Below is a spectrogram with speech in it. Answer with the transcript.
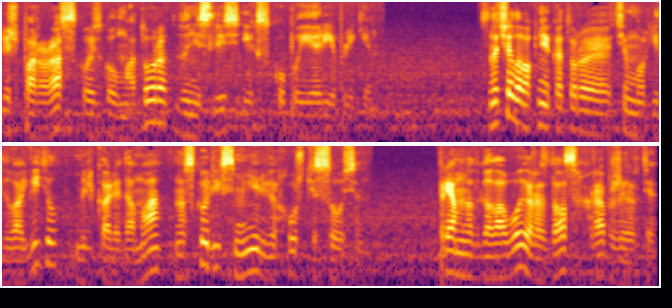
Лишь пару раз сквозь гол мотора донеслись их скупые реплики. Сначала в окне, которое Тимур едва видел, мелькали дома, но вскоре их сменили верхушки сосен. Прямо над головой раздался храп жерди.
